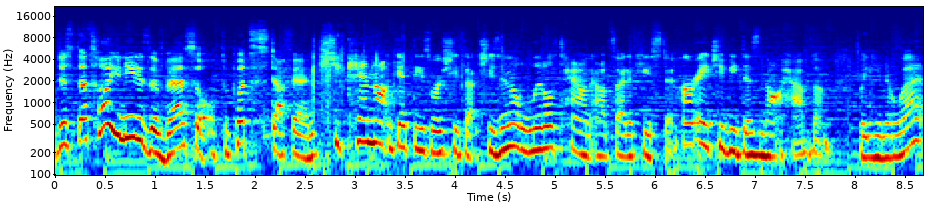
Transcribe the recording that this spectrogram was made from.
Just that's all you need is a vessel to put stuff in. She cannot get these where she's at. She's in a little town outside of Houston. Her HEB does not have them. But you know what?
